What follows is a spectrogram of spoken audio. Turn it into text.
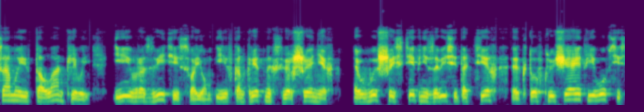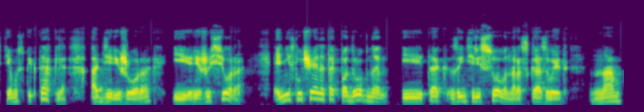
самый талантливый и в развитии своем, и в конкретных свершениях в высшей степени зависит от тех, э, кто включает его в систему спектакля, от дирижера и режиссера. Э, не случайно так подробно и так заинтересованно рассказывает нам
